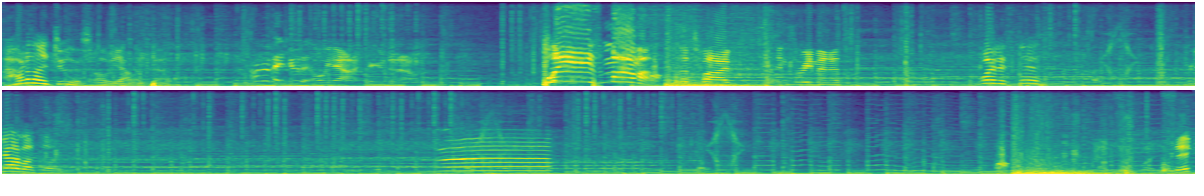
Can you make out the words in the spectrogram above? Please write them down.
How did I do this? Oh, yeah, like that. How did I do that? Oh yeah, I figured it out. Please, mama! That's five in three minutes. What is this? Forgot about those. Six?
